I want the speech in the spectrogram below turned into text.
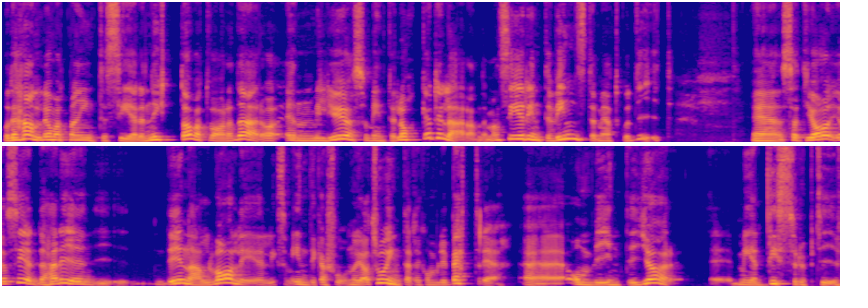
Och det handlar om att man inte ser en nytta av att vara där och en miljö som inte lockar till lärande. Man ser inte vinsten med att gå dit. Eh, så att jag, jag ser det här är en, det är en allvarlig liksom, indikation och jag tror inte att det kommer bli bättre eh, om vi inte gör eh, mer disruptiv,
